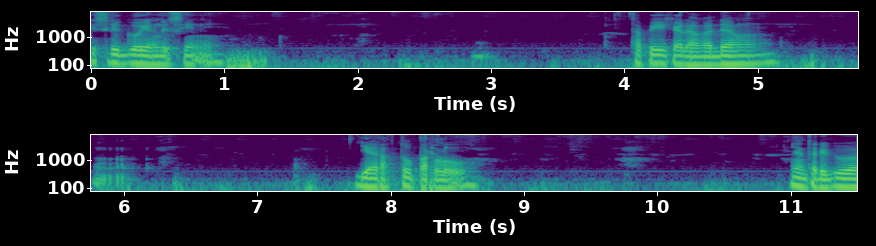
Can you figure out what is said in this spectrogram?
istri gue yang di sini. Tapi kadang-kadang jarak tuh perlu. Yang tadi gue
